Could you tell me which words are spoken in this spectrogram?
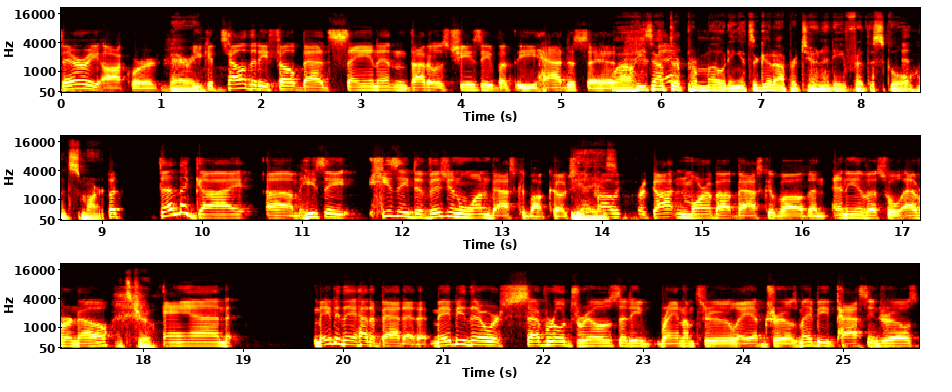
very awkward Very. you could tell that he felt bad saying it and thought it was cheesy but he had to say it Well, he's out there promoting. It's a good opportunity for the school. It's smart. but then the guy um, he's a he's a division one basketball coach Yeah, he's he probably forgotten more about basketball than any of us will ever know That's true. and maybe they had a bad edit. Maybe there were several drills that he ran them through, layup drills, maybe passing drills.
